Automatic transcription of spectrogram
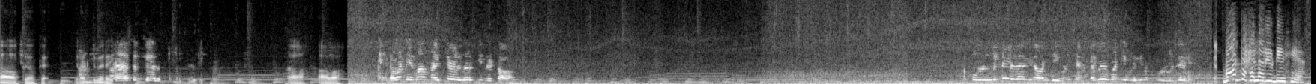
ആ ഓക്കെ ഓക്കെ. രണ്ടുപേരായി. ആ ആ ആ വാ. വണ്ടി കേട്ടോ. ഫുള്ള് ചെളി തെറിക്കുന്ന വണ്ടി വിളിച്ചു. എന്റെ വണ്ടി വിളിക്കുന്ന ഫുള്ള് ചെളി What the hell are you doing here?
